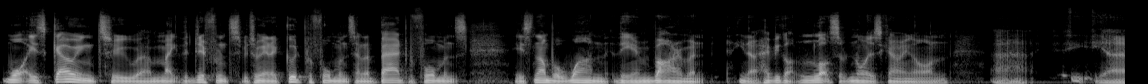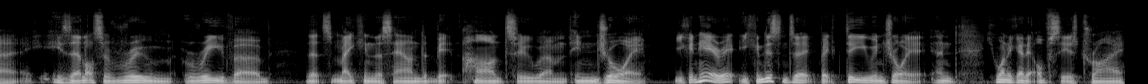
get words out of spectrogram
What is going to uh, make the difference between a good performance and a bad performance is number one, the environment. You know, have you got lots of noise going on? Uh, uh, is there lots of room reverb that's making the sound a bit hard to um, enjoy? You can hear it, you can listen to it, but do you enjoy it? And you want to get it obviously as dry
